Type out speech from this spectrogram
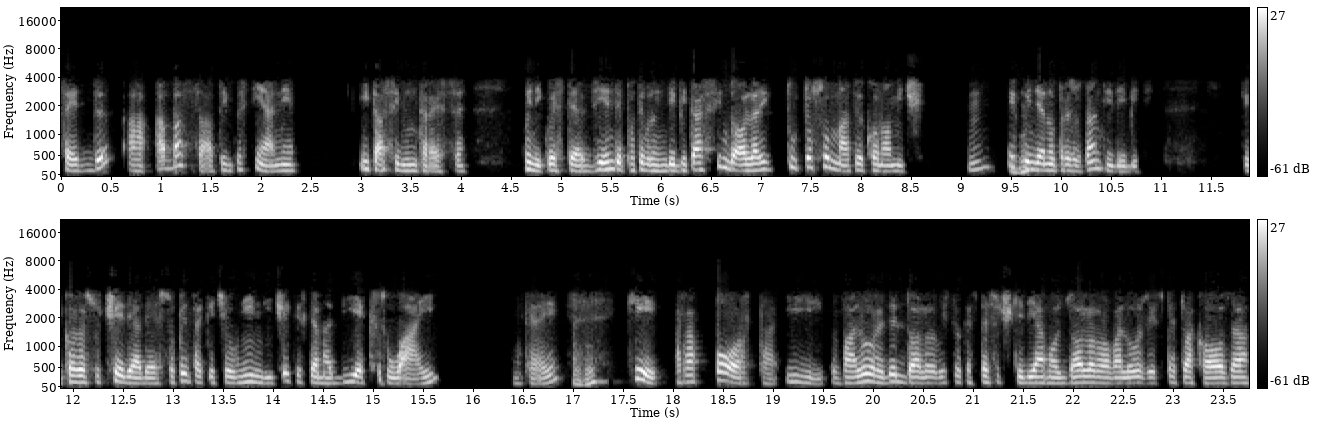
Fed ha abbassato in questi anni i tassi di interesse. Quindi queste aziende potevano indebitarsi in dollari tutto sommato economici mm? e Mhm. quindi hanno preso tanti debiti. Che cosa succede adesso? Pensa che c'è un indice che si chiama DXY, ok? Mhm. che rapporta il valore del dollaro, visto che spesso ci chiediamo il dollaro ha valore rispetto a cosa.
